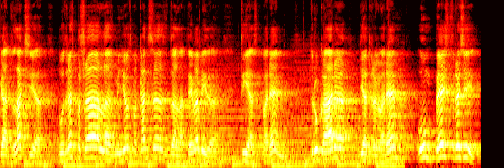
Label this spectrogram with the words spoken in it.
Gatlàxia. Podràs passar les millors vacances de la teva vida. T'hi esperem. Truca ara i et regalarem un peix fregit.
